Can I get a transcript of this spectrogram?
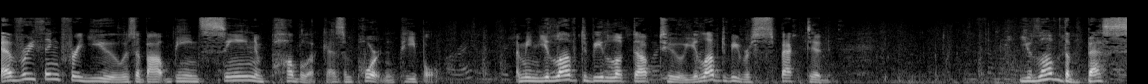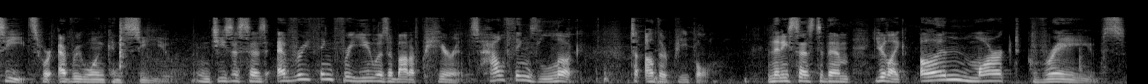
Everything for you is about being seen in public as important people. I mean, you love to be looked up to, you love to be respected. You love the best seats where everyone can see you. And Jesus says, Everything for you is about appearance, how things look to other people. And then he says to them, You're like unmarked graves,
